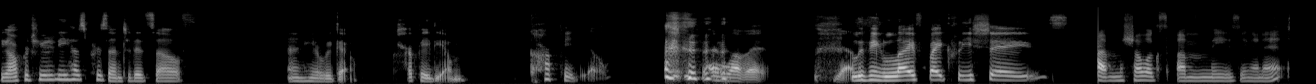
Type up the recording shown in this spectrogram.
The opportunity has presented itself, and here we go. Carpe diem. Carpe diem. I love it. Yeah. Living life by cliches. Yeah, Michelle looks amazing in it.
